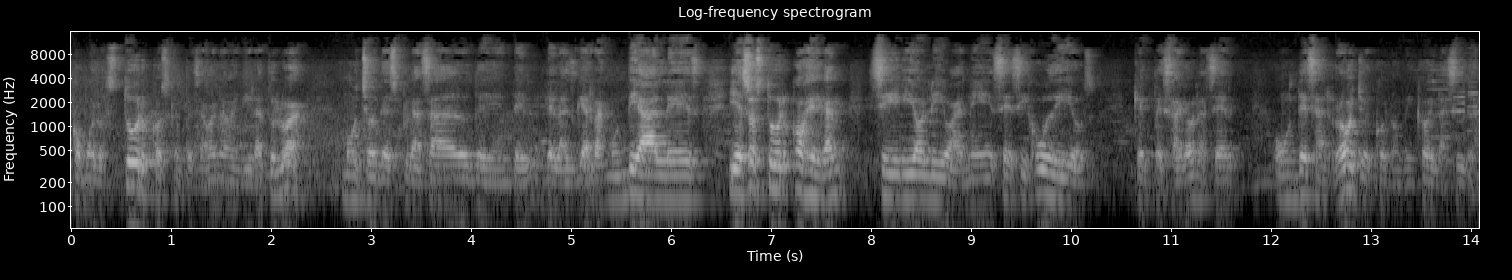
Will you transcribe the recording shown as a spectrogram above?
como los turcos que empezaban a venir a Tuluá muchos desplazados de, las guerras mundiales, y esos turcos eran sirios, libaneses y judíos que empezaron a hacer un desarrollo económico de la ciudad.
